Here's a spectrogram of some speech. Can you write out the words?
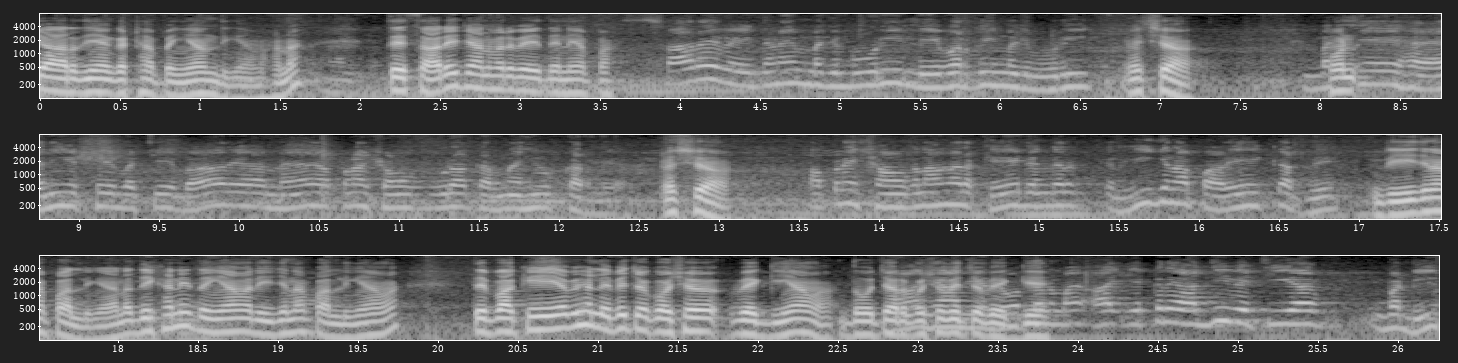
ਚਾਰ ਦੀਆਂ ਗੱਠਾਂ ਪਈਆਂ ਹੁੰਦੀਆਂ ਹਨਾ? ਤੇ ਸਾਰੇ ਜਾਨਵਰ ਵੇਚਦੇ ਨੇ ਆਪਾਂ? ਸਾਰੇ ਵੇਚਣੇ ਮਜਬੂਰੀ ਲੇਬਰ ਦੀ ਮਜਬੂਰੀ। ਅੱਛਾ। ਹੁਣ- ਬੱਚੇ ਹੈ ਨਹੀਂ ਇੱਥੇ ਬੱਚੇ ਬਾਹਰ ਆ। ਮੈਂ ਆਪਣਾ ਸ਼ੌਂਕ ਪੂਰਾ ਕਰਨਾ ਸੀ ਉਹ ਕਰ ਲਿਆ। ਅੱਛਾ। ਆਪਣੇ ਸ਼ੌਂਕ ਨਾਲ ਮੈਂ ਰੱਖੇ ਡੰਗਰ ਰੀਝ ਨਾਲ ਪਾਲੇ ਸੀ ਘਰ ਦੇ। ਰੀਜ ਨਾ ਪਾਲੀਆਂ ਨਾ ਦੇਖਾ ਨਹੀਂ ਦਈਆਂ ਵਾ ਰੀਜ ਨਾ ਪਾਲੀਆਂ ਵਾ। ਤੇ ਬਾਕੀ ਇਹ ਆ ਵੀ ਹਲੇ ਵਿੱਚ ਕੁਝ ਵੇਗੀਆਂ ਵਾ ਦੋ ਚਾਰ ਪਸ਼ੂ ਵਿੱਚ ਹਾਂਜੀ, ਦੋ ਵੇਗੇ। ਤਿੰਨ ਮੈਂ- ਆ ਇੱਕ ਦੇ ਅੱਜ ਹੀ ਵੇਚੀ ਆ ਵੱਡੀ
